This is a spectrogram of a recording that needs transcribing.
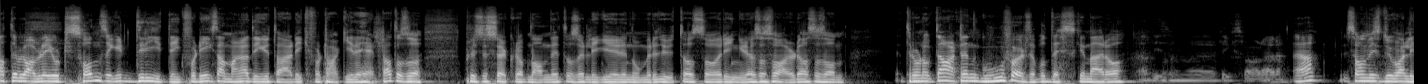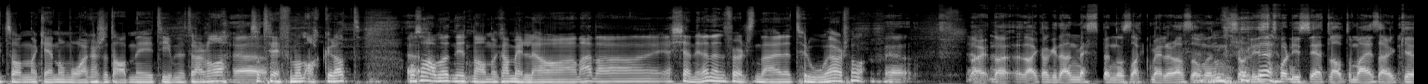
at det ble gjort sånn, sikkert dritdigg for de, ikke sant? Mange av de gutta her de ikke får tak i i det hele tatt. Og så plutselig søker du opp navnet ditt, og så ligger nummeret ute, og så ringer de, og så svarer du. og så sånn Jeg tror nok det har vært en god følelse på desken der òg. Fikk svar der, ja. Sånn Hvis du var litt sånn Ok, nå må jeg kanskje ta den i ti minutter her nå, da. Ja. Så treffer man akkurat. Og så har man et nytt navn og kan melde. Og nei, da, jeg kjenner igjen den følelsen der, tror jeg i hvert fall. da. Ja. Nei, nei, nei, er ikke det den mest spennende å snakke med heller. da. Som en journalist får nyss i et eller annet om meg, så er det ikke,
